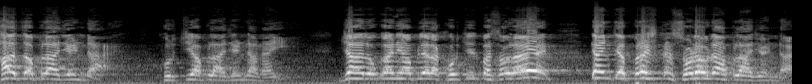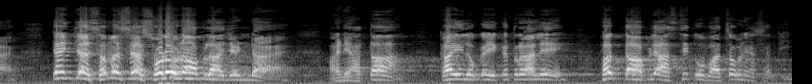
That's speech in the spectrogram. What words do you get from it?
हाच आपला अजेंडा आहे. खुर्ची आपला अजेंडा नाही. ज्या लोकांनी आपल्याला खुर्चीत बसवलंय त्यांचे प्रश्न सोडवणं आपला अजेंडा आहे. त्यांच्या समस्या सोडवणं आपला अजेंडा आहे. आणि आता काही लोक एकत्र आले फक्त आपले अस्तित्व वाचवण्यासाठी.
